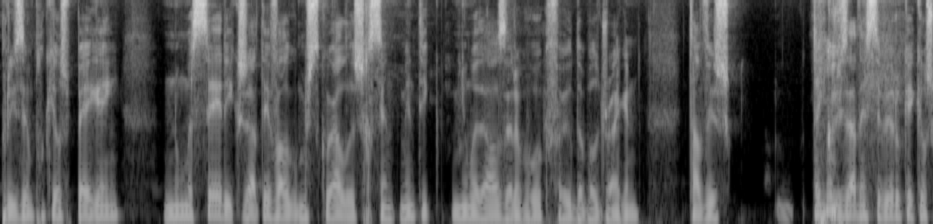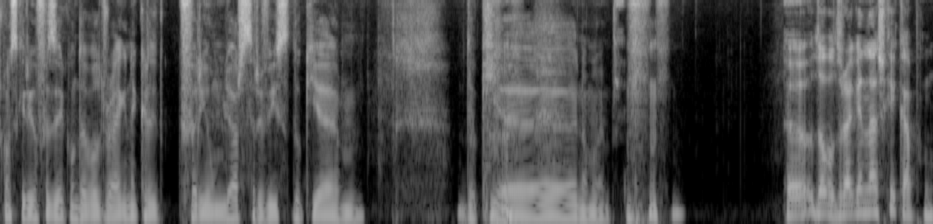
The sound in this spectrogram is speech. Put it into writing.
por exemplo, que eles peguem numa série que já teve algumas sequelas recentemente e que nenhuma delas era boa, que foi o Double Dragon. Talvez tenho curiosidade em saber o que é que eles conseguiriam fazer com o Double Dragon. Acredito que fariam um melhor serviço do que a. do que a. não me lembro. Uh, o Double Dragon acho que é Capcom.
